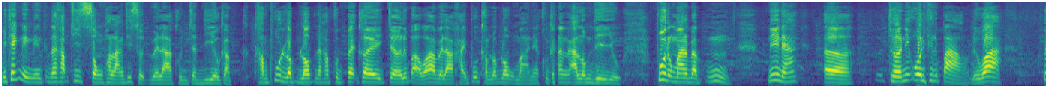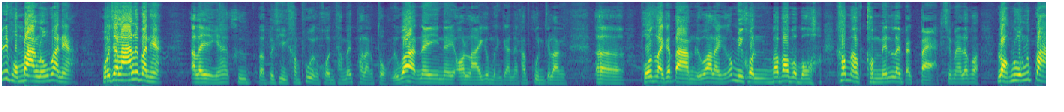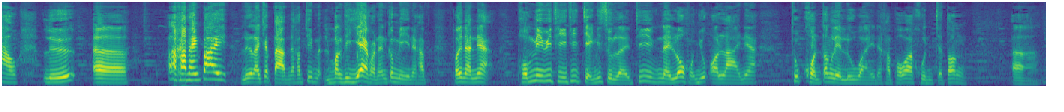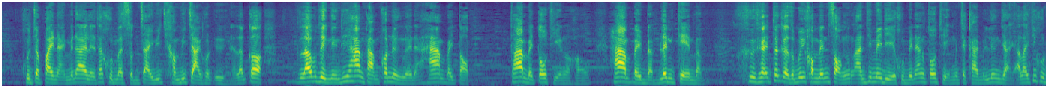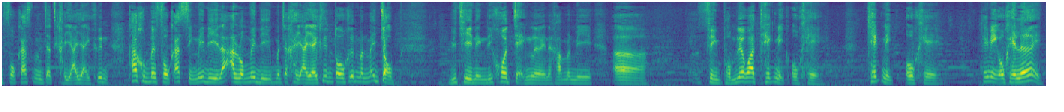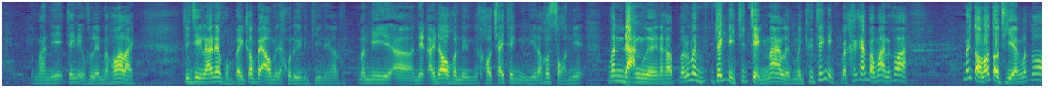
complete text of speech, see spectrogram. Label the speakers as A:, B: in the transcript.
A: มีเทคนิคหนึ่งนะครับที่ทรงพลังที่สุดเวลาคุณจะดีลกับคำพูดลบๆนะครับคุณเคยเจอหรือเปล่าว่าเวลาใครพูดคำลบๆออกมาเนี่ยคุณกำลังอารมณ์ดีอยู่ พูดออกมาแบบอืมนี่นะเออเธอนี่อ้วนขึ้นหรือเปล่า หรือว่านี่ผมบางลงป่ะเนี่ย หัวจะล้านหรือเปล่าเนี่ยอะไรอย่างเงี้ยคือแบบบางทีคำพูดของคนทำให้พลังตก หรือว่าในในออนไลน์ก็เหมือนกันนะครับ คุณกำลังโพสอะไรก็ตาม หรือว่าอะไรก็มีคนบ้าๆบอๆเข้ามาคอมเมนต์อะไรแปลกๆใช่ไหมแล้วก็หลอกลวงหรือเปล่า หรือเออ ราคาแพงไปหรืออะไรก็ตามนะครับที่บางทีแย่กว่านั้นก็มีนะครับ เพราะฉะนั้นเนี่ยผมมีวิธีที่เจ๋งที่สุดเลย ที่ในโลกของยุคออนไลน์เนี่ยทุกคนต้องเรียนรู้ไว้นะครับ เพราะว่าคุณจะต้องอคุณจะไปไหนไม่ได้เลย ถ้าคุณมาสนใจวิคำวิจารณ์คนอื่นนะแล้วก็แล้วสิ่งหนึ่งที่ห้ามทำข้อหนึ่งเลยนะห้ามไปตอบห้ามไปโต้เถียงกับเขา ห้ามไปแบบเล่นเกมแบบ คือถ้าเกิดสมมติคอมเมนต์สองอันที่ไม่ดีคุณไปนั่งโต้เถียงมันจะกลายเป็นเรื่องใหญ่อะไรที่คุณโฟกัสมันจะขยายใหญ่ขึ้น ถ้าคุณไปโฟกัสสิ่งไม่ดีและอารมณ์ไม่ดีมันจะขยายใหญ่ขึ้นโตขึ้นมันไม่จบ วิธีหนึ่งที่โคตรเจ๋งเลยนะครับ มันมีสิ่งผมเรียกว่าเทคนิคโอเคเทคนิคโอเคเทคนิคโอเคเลยประมาณนี้เทคนิคโอเคเลยหมายความว่าอะไร จริง ๆ แล้วเนี่ยผมไปก็ไปเอามาจากคนอื่นอีกทีนึงครับ มันมีเน็ตไอดอลคนหนึ่งเขาใช้เทคนิคนี้แล้วเขาสอนนี่มันดังเลยนะครับ แล้วมันเทคนิคที่เจ๋งมากเลย มันคือเทคนิคแบบคล้ายๆประมาณก็ว่าไม่ต่อล้อต่อเถียง แล้วก็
